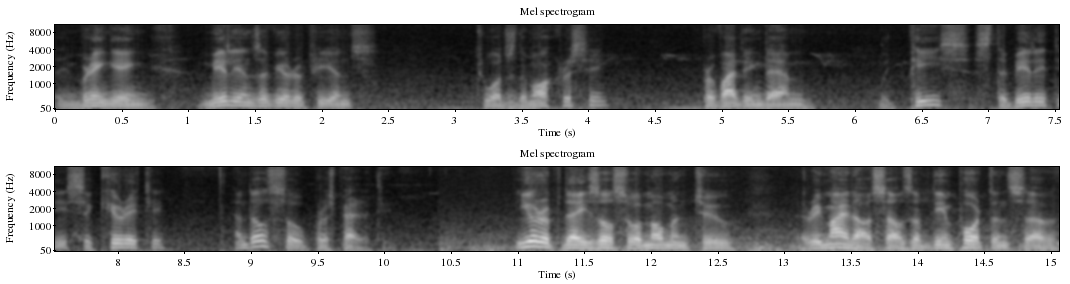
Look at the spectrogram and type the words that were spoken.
in bringing millions of Europeans towards democracy, providing them with peace, stability, security, and also prosperity. Europe Day is also a moment to remind ourselves of the importance of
